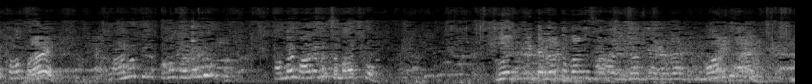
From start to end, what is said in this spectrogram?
काम मानो तिला पाहू बघाडू हमें मारे समाज को। कुछ नहीं कर रहा तो समाज के कर रहा है?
